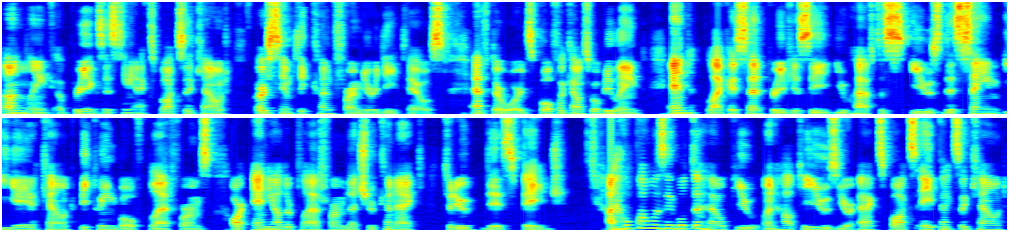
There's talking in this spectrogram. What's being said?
unlink a pre-existing Xbox account, or simply confirm your details. Afterwards, both accounts will be linked, and like I said previously, you have to use the same EA account between both platforms or any other platform that you connect do this page. I hope I was able to help you on how to use your Xbox Apex account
